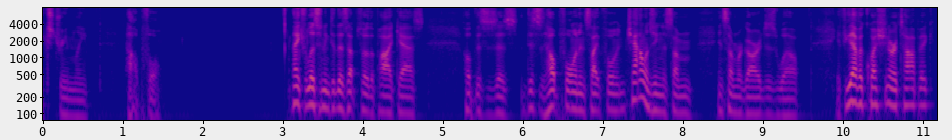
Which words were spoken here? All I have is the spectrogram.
extremely helpful. Thanks for listening to this episode of the podcast. Hope this is as this is helpful and insightful and challenging to some in some regards as well. If you have a question or a topic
